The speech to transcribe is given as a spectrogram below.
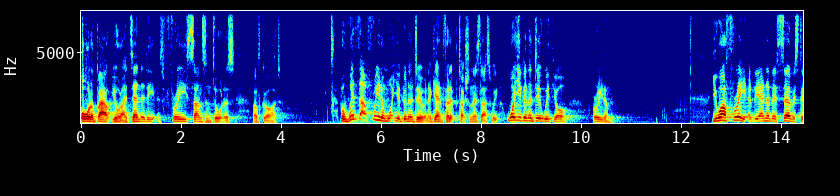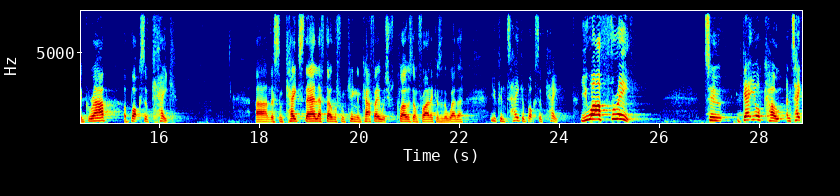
all about your identity as free sons and daughters of God. But with that freedom, what you're going to do, and again, Philip touched on this last week, what you're going to do with your freedom. You are free at the end of this service to grab a box of cake. Um, there's some cakes there left over from Kingdom Cafe, which was closed on Friday because of the weather. You can take a box of cake. You are free to get your coat and take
